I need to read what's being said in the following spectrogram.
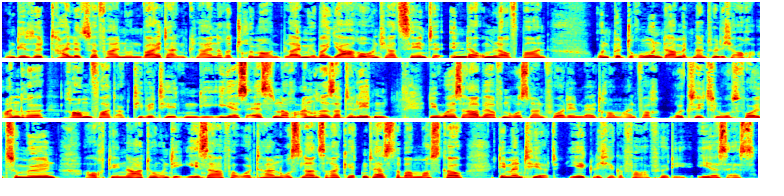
Und diese Teile zerfallen nun weiter in kleinere Trümmer und bleiben über Jahre und Jahrzehnte in der Umlaufbahn und bedrohen damit natürlich auch andere Raumfahrtaktivitäten, die ISS und auch andere Satelliten. Die USA werfen Russland vor, den Weltraum einfach rücksichtslos vollzumüllen. Auch die NATO und die ESA verurteilen Russlands Raketentests, aber Moskau dementiert jegliche Gefahr für die ISS.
